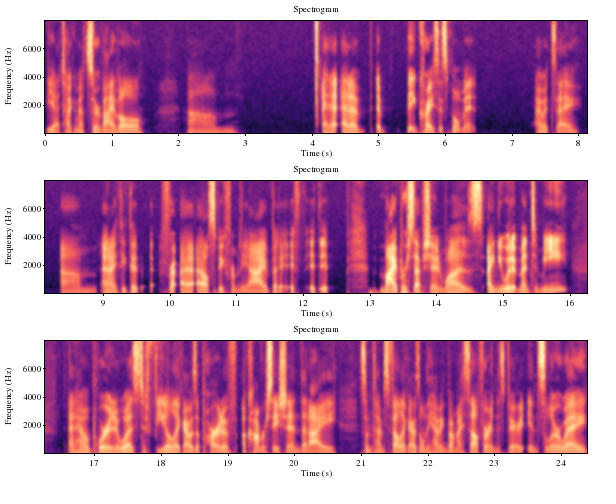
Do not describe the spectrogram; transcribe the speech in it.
yeah, talking about survival um, at a at a, a big crisis moment, I would say. Um, and I think that for, I, I'll speak from the eye, but if it, it my perception was I knew what it meant to me and how important it was to feel like I was a part of a conversation that I sometimes felt like I was only having by myself or in this very insular way.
